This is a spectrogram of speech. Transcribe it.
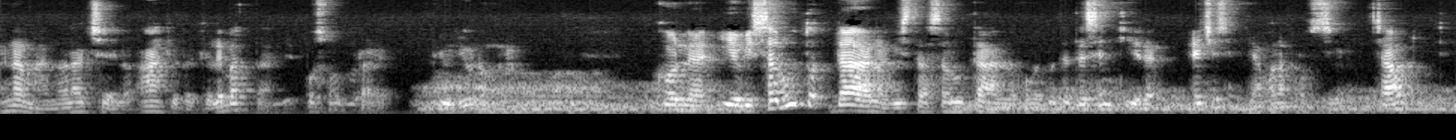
una mano al cielo, anche perché le battaglie possono durare più di un'ora. Con io vi saluto, Dana vi sta salutando come potete sentire e ci sentiamo alla prossima. Ciao a tutti!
